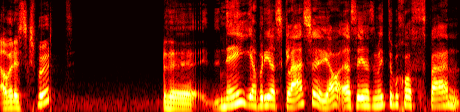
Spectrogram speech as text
aber hast du gespürt? Äh, nein, aber ich habe es gelesen, ja. Also ich habe es mitbekommen, dass Bern,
